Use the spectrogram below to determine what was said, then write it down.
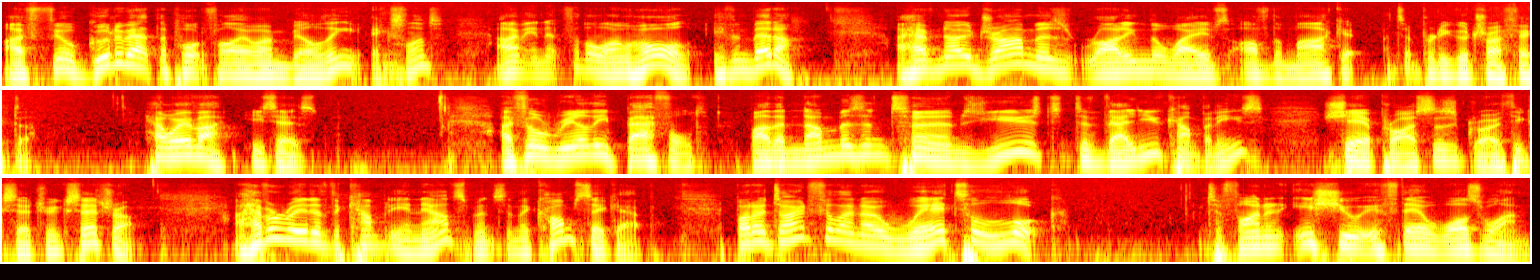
I feel good about the portfolio I'm building. Excellent. I'm in it for the long haul. Even better. I have no dramas riding the waves of the market. That's a pretty good trifecta. However, he says, I feel really baffled by the numbers and terms used to value companies, share prices, growth, etc., etc. I have a read of the company announcements in the CommSec app, but I don't feel I know where to look to find an issue if there was one.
